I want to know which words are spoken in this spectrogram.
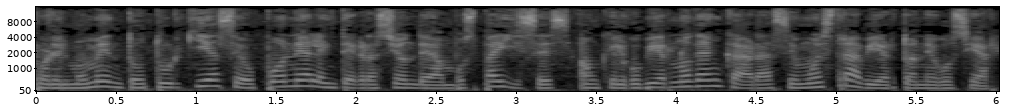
Por el momento, Turquía se opone a la integración de ambos países, aunque el gobierno de Ankara se muestra abierto a negociar.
